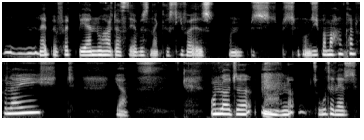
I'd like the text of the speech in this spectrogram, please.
Nightmare Fredbear, nur halt, dass der ein bisschen aggressiver ist und ein bisschen unsichtbar machen kann vielleicht. Ja. Und Leute, zu guter Letzt,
